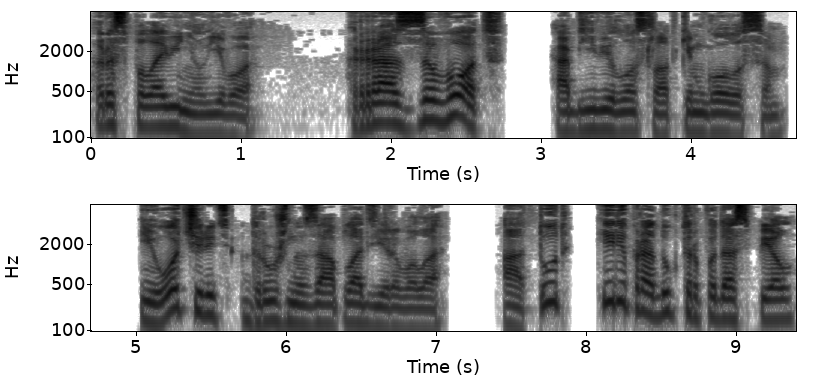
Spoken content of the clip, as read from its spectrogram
располовинил его. «Развод!» объявил он сладким голосом. И очередь дружно зааплодировала. А тут и репродуктор подоспел.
